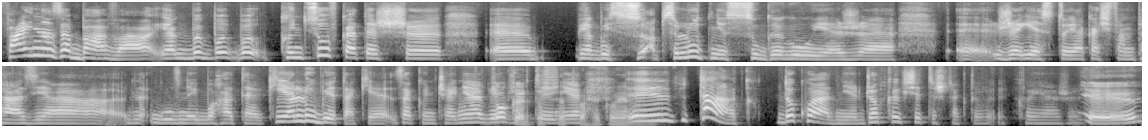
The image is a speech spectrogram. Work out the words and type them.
fajna zabawa, jakby, bo, bo końcówka też e, e, jakby absolutnie sugeruje, że, e, że jest to jakaś fantazja głównej bohaterki. Ja lubię takie zakończenia. Wiem, Joker też się nie. trochę kojarzy. Y, tak, dokładnie. Joker się też tak to kojarzy. Nie,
